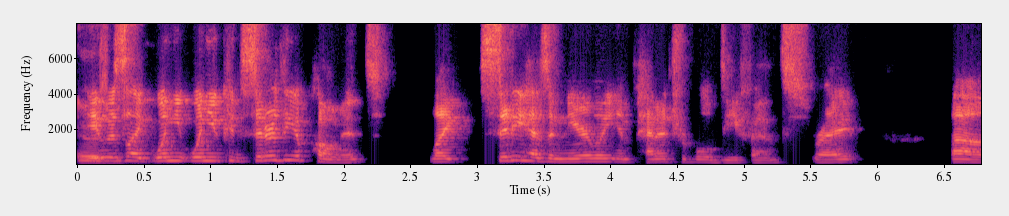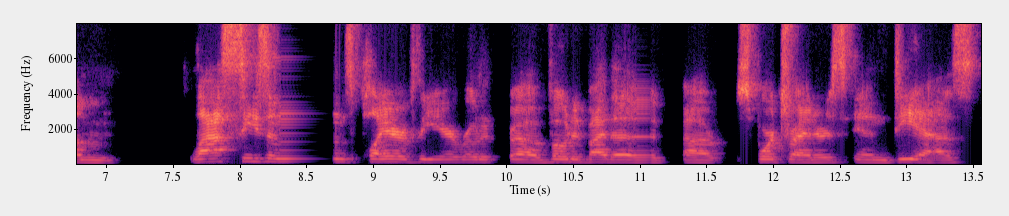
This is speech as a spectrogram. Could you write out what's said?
It was, it was like when you when you consider the opponent, like City has a nearly impenetrable defense, right? Um, last season's player of the year voted, uh, voted by the uh, sports writers in Diaz.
